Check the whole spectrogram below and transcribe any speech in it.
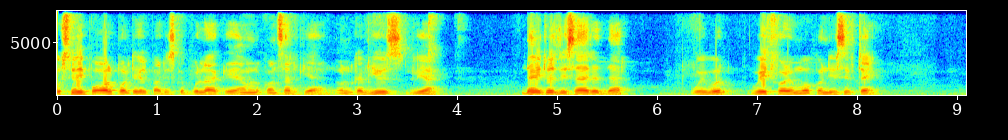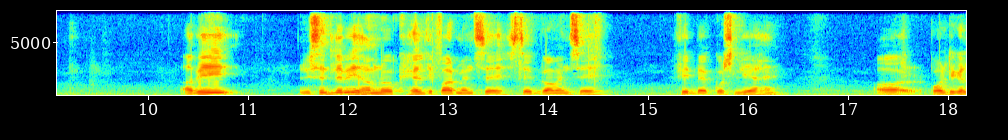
उसमें भी ऑल पॉलिटिकल पार्टीज़ को बुला के हम लोग कंसल्ट किया, उनका व्यूज़ लिया। Then it was decided that we would wait for a more conducive time अभी रिसेंटली भी हम लोग हेल्थ डिपार्टमेंट से स्टेट गवर्नमेंट से फीडबैक कुछ लिया है और पॉलिटिकल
